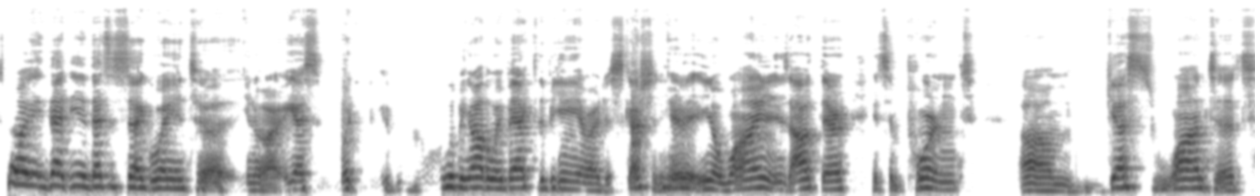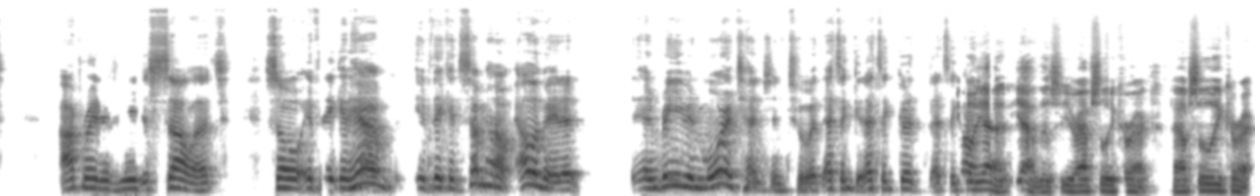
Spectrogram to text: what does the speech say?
So that you know, that's a segue into, you know, I guess what looping all the way back to the beginning of our discussion here, you know, wine is out there. It's important. Um, guests want it. Operators need to sell it. So if they could have, if they could somehow elevate it and bring even more attention to it, that's a that's a good that's a good oh good yeah yeah this you're absolutely correct absolutely correct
